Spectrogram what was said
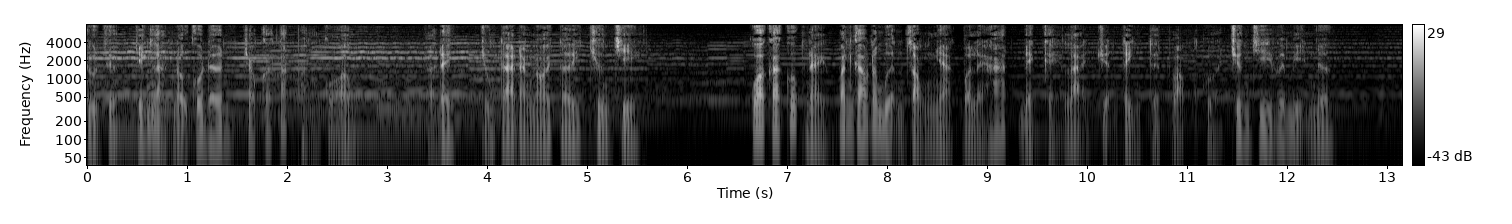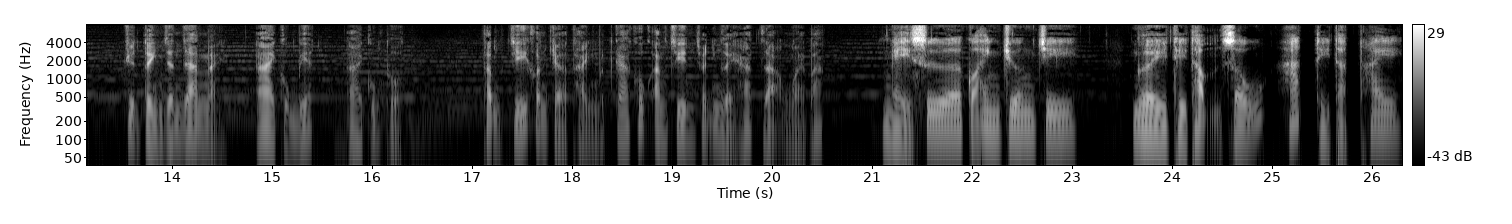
chủ tượng chính là nỗi cô đơn trong các tác phẩm của ông. Ở đây chúng ta đang nói tới Trương Chi. Qua ca khúc này, Văn Cao đã mượn dòng nhạc và lời hát để kể lại chuyện tình tuyệt vọng của Trương Chi với Mỹ Nương. Chuyện tình dân gian này, ai cũng biết, ai cũng thuộc. Thậm chí còn trở thành một ca khúc ăn xin cho những người hát dạo ngoài Bắc. Ngày xưa có anh Trương Chi, người thì thậm xấu, hát thì thật hay.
